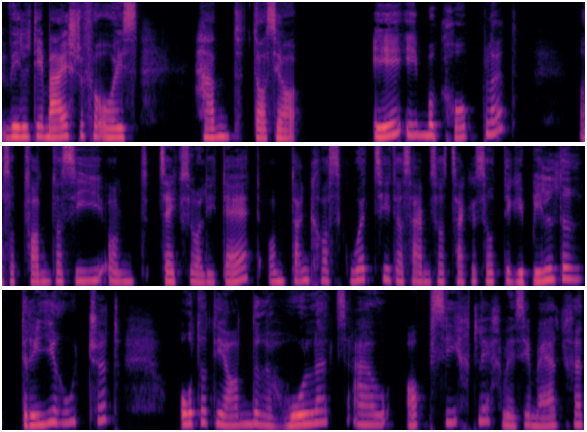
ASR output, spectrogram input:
weil die meisten von uns haben das ja eh immer gekoppelt, also die Fantasie und die Sexualität und dann kann es gut sein, dass einem sozusagen solche Bilder reinrutschen oder die anderen holen es auch absichtlich, weil sie merken,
